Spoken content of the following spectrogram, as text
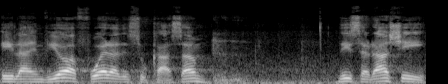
y la envió afuera de su casa. Dice Rashi,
